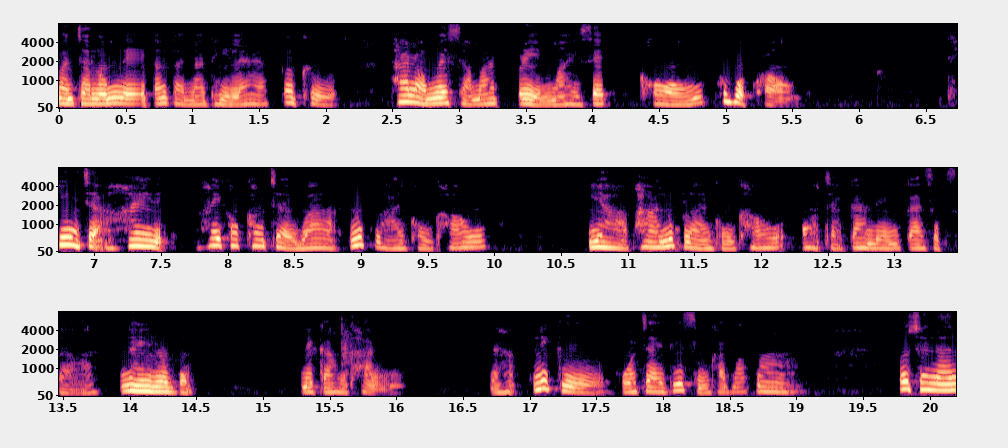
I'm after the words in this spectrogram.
มันจะล้มเหลวตั้งแต่นาทีแรกก็คือ ถ้าเราไม่สามารถเปลี่ยน mindset ของผู้ปกครอง ที่จะให้ให้เขาเข้าใจว่าลูกหลานของเขา อย่าพาลูกหลานของเขาออกจากการเรียนการศึกษาในระบบในการขันนะฮะนี่คือหัวใจที่สำคัญมากๆ เพราะฉะนั้น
